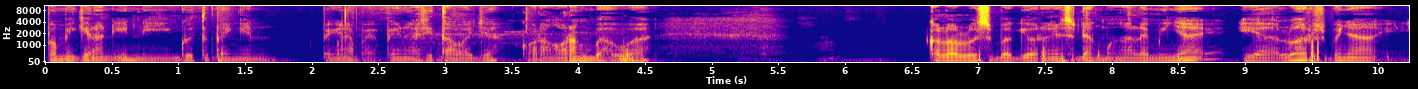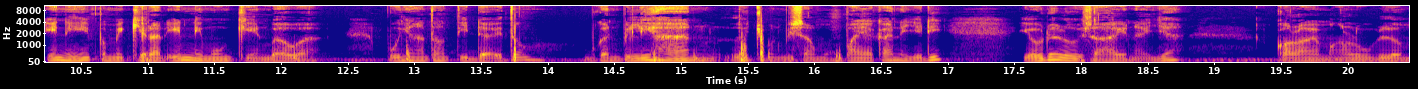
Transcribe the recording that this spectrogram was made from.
pemikiran ini gue tuh pengen pengen apa ya? Pengen ngasih tahu aja ke orang-orang bahwa kalau lo sebagai orang yang sedang mengalaminya ya lo harus punya ini pemikiran ini mungkin bahwa punya atau tidak itu bukan pilihan. Lo cuma bisa mengupayakannya jadi ya udah lo usahain aja. Kalau memang lo belum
